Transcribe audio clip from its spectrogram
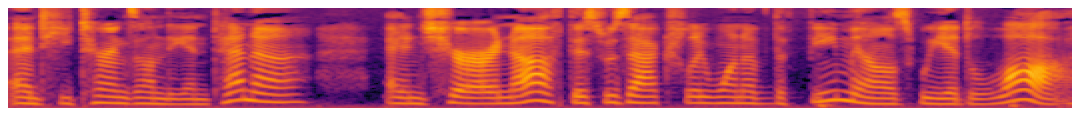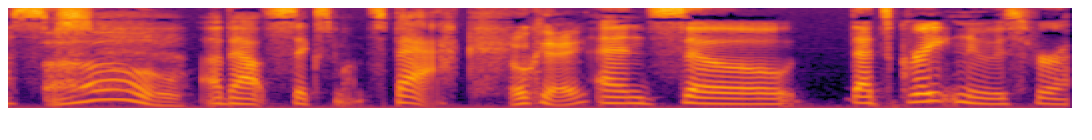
And he turns on the antenna. And sure enough, this was actually one of the females we had lost Oh. about six months back. Okay. And so that's great news for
